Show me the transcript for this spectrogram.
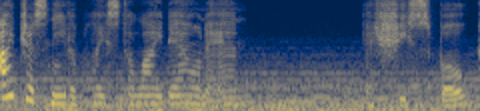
I just need a place to lie down and. As she spoke,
